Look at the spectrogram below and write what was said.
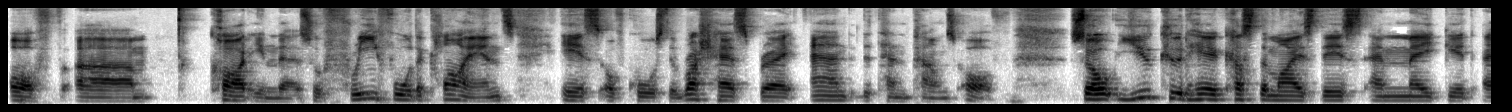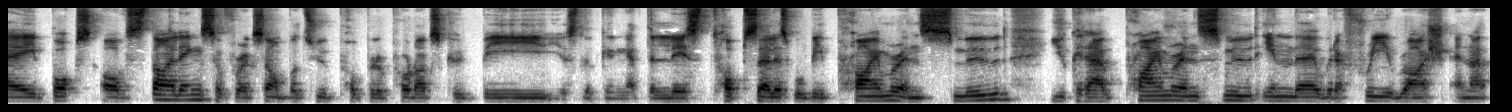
off um, card in there. So free for the clients is of course the Rush hairspray and the 10 pounds off. So you could here customize this and make it a box of styling. So for example, two popular products could be just looking at the list. Top sellers will be primer and smooth. You could have primer and smooth in there with a free rush and a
